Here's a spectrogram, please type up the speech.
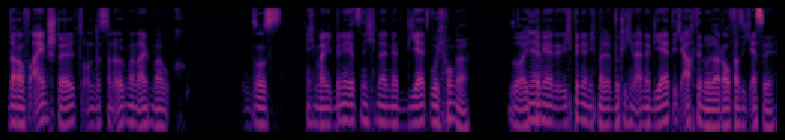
darauf einstellt und es dann irgendwann einfach so ist, ich meine, ich bin ja jetzt nicht in einer Diät, wo ich hungere. So, ich Ja. bin ja, ich bin ja nicht mal wirklich in einer Diät, ich achte nur darauf, was ich esse.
